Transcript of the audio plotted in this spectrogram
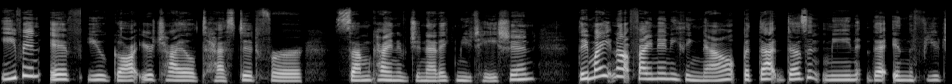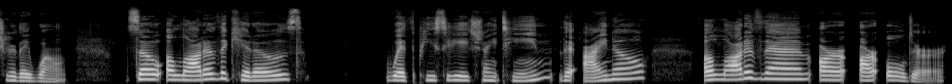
Even if you got your child tested for some kind of genetic mutation, they might not find anything now, but that doesn't mean that in the future they won't. So a lot of the kiddos with PCDH19 that I know, a lot of them are are older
